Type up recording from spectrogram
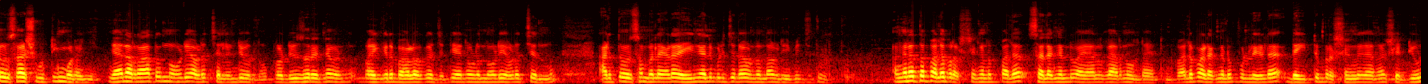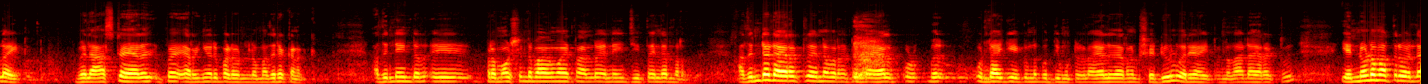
ദിവസം ആ ഷൂട്ടിംഗ് മുടങ്ങി. ഞാൻ എറണാകുളത്തുനിന്ന് ഓടി അവിടെ ചെല്ലേണ്ടി വന്നു. പ്രൊഡ്യൂസർ എന്നെ ഭയങ്കര ബഹളമൊക്കെ വെച്ചിട്ട് ഞാൻ ഓടി അവിടെ ചെന്ന്. അടുത്ത ദിവസം പോലെ അയാളെ കൈകാലം പിടിച്ചിട്ടാണ് കൊണ്ടുവന്ന് അഭിനയിപ്പിച്ചിട്ട് കൊടുത്തത്. അങ്ങനത്തെ പല പ്രശ്നങ്ങളും പല സ്ഥലങ്ങളിലും അയാൾ കാരണം ഉണ്ടായിട്ടുണ്ട്. പല പടങ്ങളും പുള്ളിയുടെ ഡേറ്റും പ്രശ്നങ്ങൾ കാരണം ഷെഡ്യൂൾ ആയിട്ടുണ്ട്. ഇപ്പോൾ ലാസ്റ്റ് അയാൾ ഇപ്പോൾ ഇറങ്ങിയൊരു പടമുണ്ടല്ലോ മധുരക്കണക്ക്. അതിന്റെ ഇന്റർ പ്രൊമോഷന്റെ ഭാഗമായിട്ടാണല്ലോ എന്നെ ഈ ചീത്തയെല്ലാം പറഞ്ഞത്. അതിന്റെ ഡയറക്ടർ തന്നെ പറഞ്ഞിട്ടുണ്ട് അയാൾ ഉണ്ടാക്കിയേക്കുന്ന ബുദ്ധിമുട്ടുകൾ. അയാൾ കാരണം ഷെഡ്യൂൾ വരെ ആയിട്ടുണ്ട് ആ ഡയറക്ടർ. എന്നോട് മാത്രമല്ല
